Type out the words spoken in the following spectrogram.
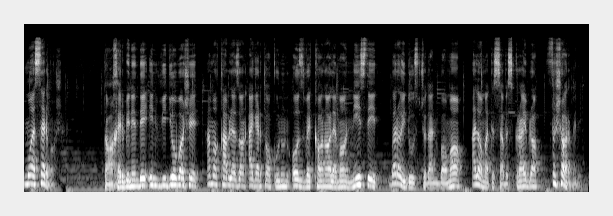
موثر باشد. تا آخر بیننده این ویدیو باشید. اما قبل از آن اگر تا کنون عضو کانال ما نیستید برای دوست شدن با ما علامت subscribe را فشار بدید.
